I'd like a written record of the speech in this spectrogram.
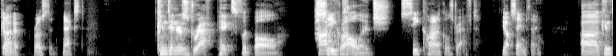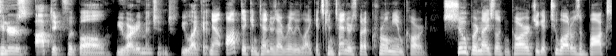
Got boom, it. Roasted. Next, Contenders Draft Picks Football. Hobby College. see Chronicles draft. Yep. Same thing. Uh, Contenders Optic Football. You've already mentioned. You like it. Now, optic contenders, I really like. It's contenders, but a chromium card. Super nice looking cards. You get two autos a box.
